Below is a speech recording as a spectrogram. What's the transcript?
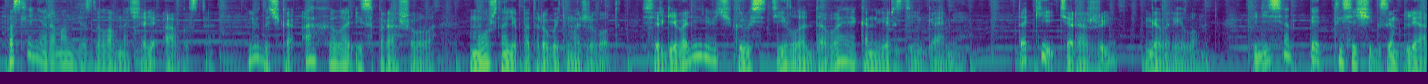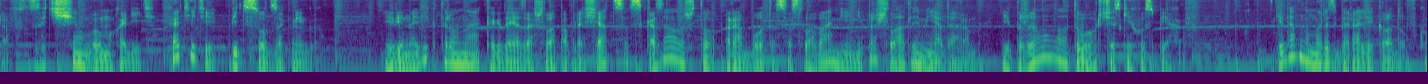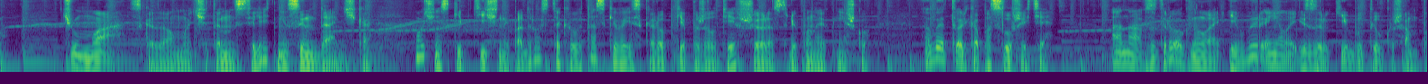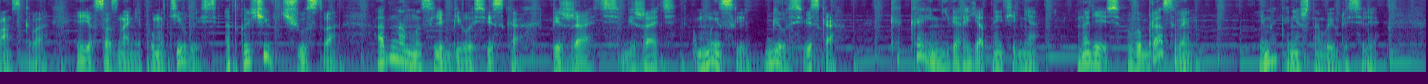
Последний роман я сдала в начале августа. Людочка ахала и спрашивала, можно ли потрогать мой живот. Сергей Валерьевич грустил, отдавая конверт с деньгами. «Такие тиражи», — говорил он. 55 тысяч экземпляров. Зачем вам уходить? Хотите 500 за книгу? Ирина Викторовна, когда я зашла попрощаться, сказала, что работа со словами не прошла для меня даром и пожелала творческих успехов. Недавно мы разбирали кладовку. «Чума!» — сказал мой 14-летний сын Данечка, очень скептичный подросток, вытаскивая из коробки пожелтевшую растрепанную книжку. «Вы только послушайте!» Она вздрогнула и выронила из руки бутылку шампанского. Ее сознание помутилось, отключив чувства. Одна мысль билась в висках. Бежать, бежать. Мысль билась в висках. Какая невероятная фигня. Надеюсь, выбрасываем? И мы, конечно, выбросили.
